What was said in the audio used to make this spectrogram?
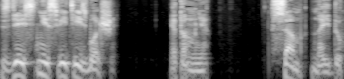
Здесь не светись больше. Это он мне. Сам найду.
